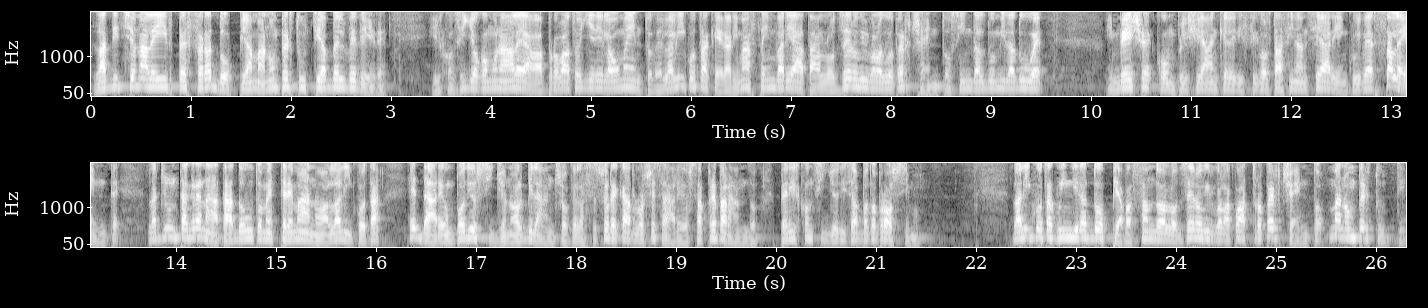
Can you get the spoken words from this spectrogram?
L'addizionale IRPEF raddoppia, ma non per tutti a Belvedere. Il Consiglio Comunale ha approvato ieri l'aumento dell'aliquota che era rimasta invariata allo 0,2% sin dal 2002. Invece, complici anche le difficoltà finanziarie in cui versa l'ente, la Giunta Granata ha dovuto mettere mano all'aliquota e dare un po' di ossigeno al bilancio che l'assessore Carlo Cesareo sta preparando per il Consiglio di sabato prossimo. L'aliquota quindi raddoppia passando allo 0,4%, ma non per tutti.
